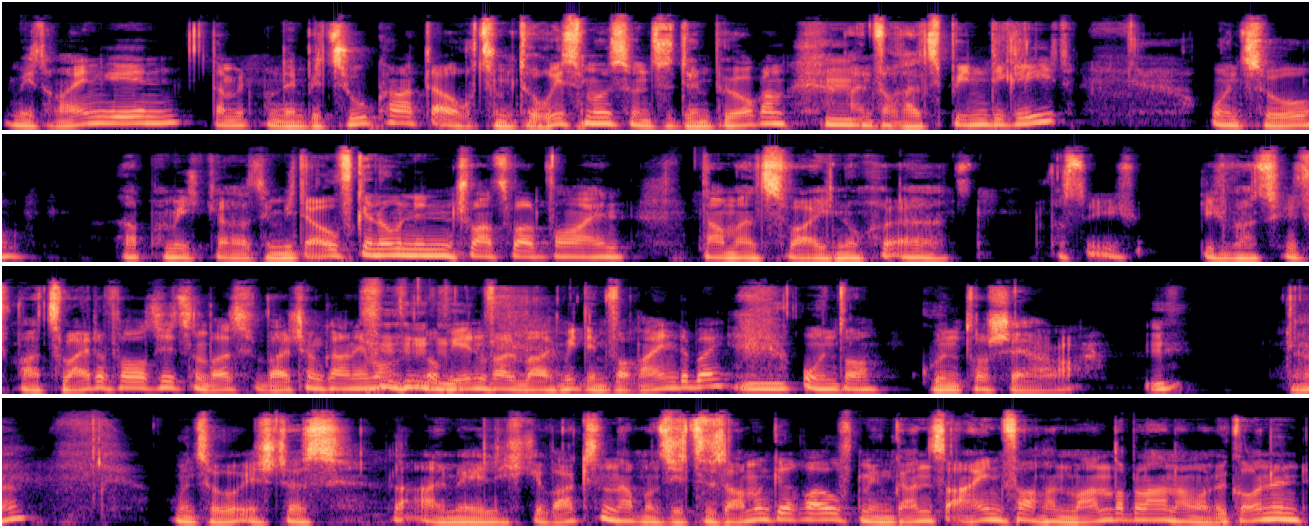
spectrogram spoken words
mit reingehen, damit man den Bezug hat, auch zum Tourismus und zu den Bürgern, mhm. einfach als Bindeglied. Und so hat man mich quasi mit aufgenommen in den Schwarzwaldverein. Damals war ich noch, äh, was ich, ich war, ich war zweiter Vorsitzender, weiß, weiß schon gar nicht mehr. Auf jeden Fall war ich mit dem Verein dabei, mhm. unter Gunter Scherer. Mhm. Ja. Und so ist das allmählich gewachsen, hat man sich zusammengerauft mit einem ganz einfachen Wanderplan, haben wir begonnen,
